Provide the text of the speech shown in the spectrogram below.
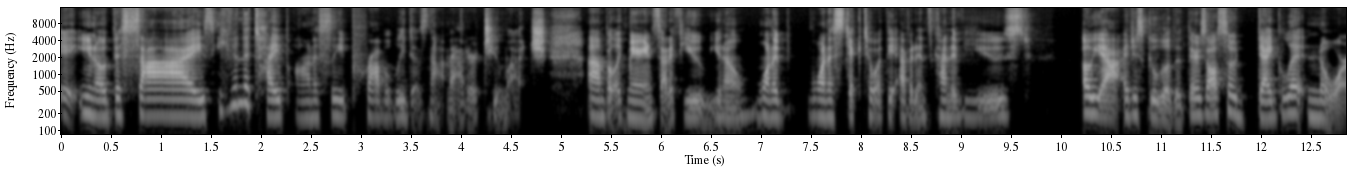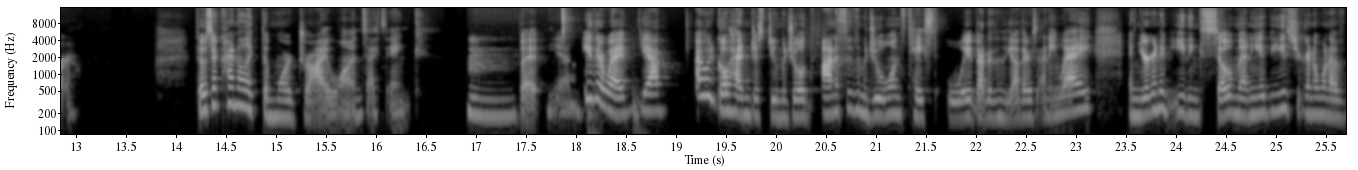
it, you know the size even the type honestly probably does not matter too much um, but like marion said if you you know want to want to stick to what the evidence kind of used oh yeah i just googled it there's also deglet nor those are kind of like the more dry ones i think hmm. but yeah either way yeah I would go ahead and just do Medjool. Honestly, the Medjool ones taste way better than the others anyway. And you're going to be eating so many of these, you're going to want to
